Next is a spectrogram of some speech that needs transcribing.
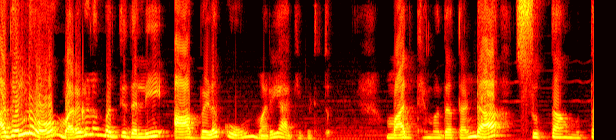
ಅದೆಲ್ಲೋ ಮರಗಳ ಮಧ್ಯದಲ್ಲಿ ಆ ಬೆಳಕು ಮರೆಯಾಗಿ ಬಿಡ್ತು ಮಾಧ್ಯಮದ ತಂಡ ಸುತ್ತಮುತ್ತ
